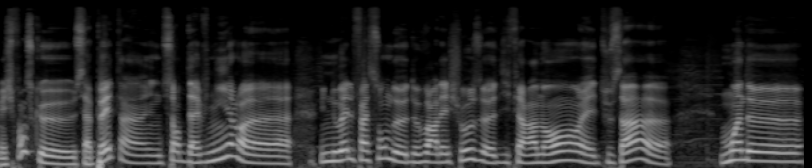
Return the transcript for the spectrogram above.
Mais je pense que ça peut être un- une sorte d'avenir, euh, une nouvelle façon de, de voir les choses euh, différemment et tout ça. euh, moins de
